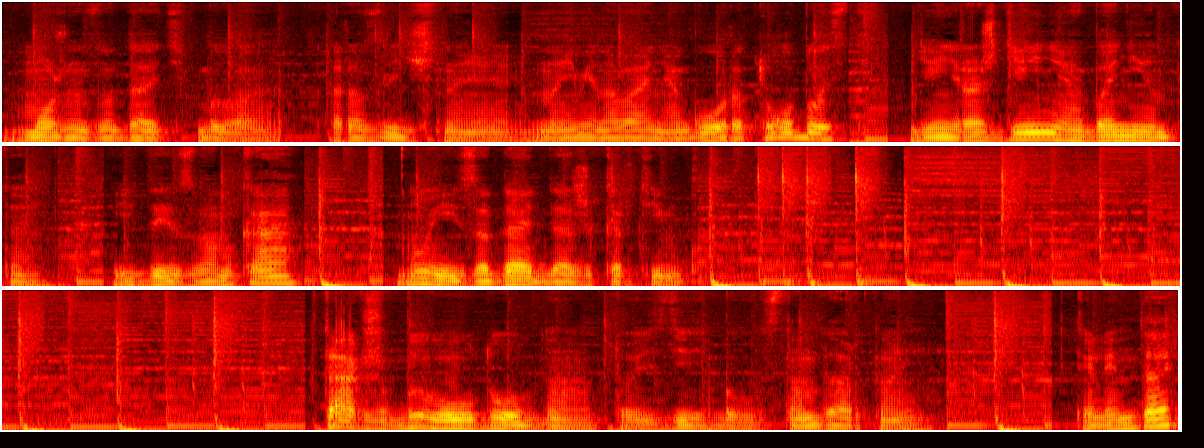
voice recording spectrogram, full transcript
Можно задать было различные наименования город, область, день рождения абонента, ID звонка, ну и задать даже картинку. Также было удобно, то есть здесь был стандартный календарь,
